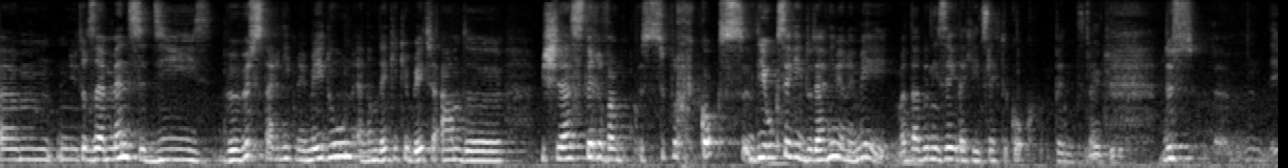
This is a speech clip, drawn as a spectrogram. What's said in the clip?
Um, nu, er zijn mensen die bewust daar niet mee meedoen. En dan denk ik een beetje aan de Michelin-sterren van superkoks. Die ook zeggen, ik doe daar niet meer mee mee. Maar dat wil niet zeggen dat je een slechte kok bent. Nee, dus um,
